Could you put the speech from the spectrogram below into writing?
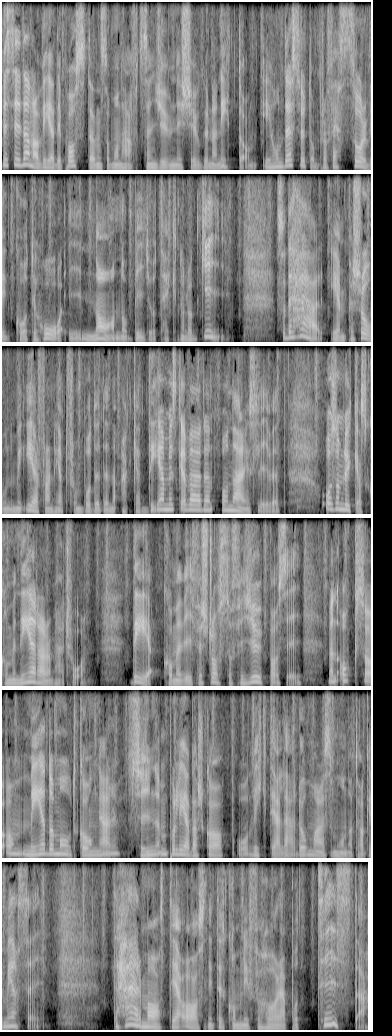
Vid sidan av vd-posten som hon haft sedan juni 2019 är hon dessutom professor vid KTH i nanobioteknologi. Så det här är en person med erfarenhet från både den akademiska världen och näringslivet och som lyckas kombinera de här två. Det kommer vi förstås att fördjupa oss i, men också om med och motgångar, synen på ledarskap och viktiga lärdomar som hon har tagit med sig. Det här matiga avsnittet kommer ni få höra på tisdag.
